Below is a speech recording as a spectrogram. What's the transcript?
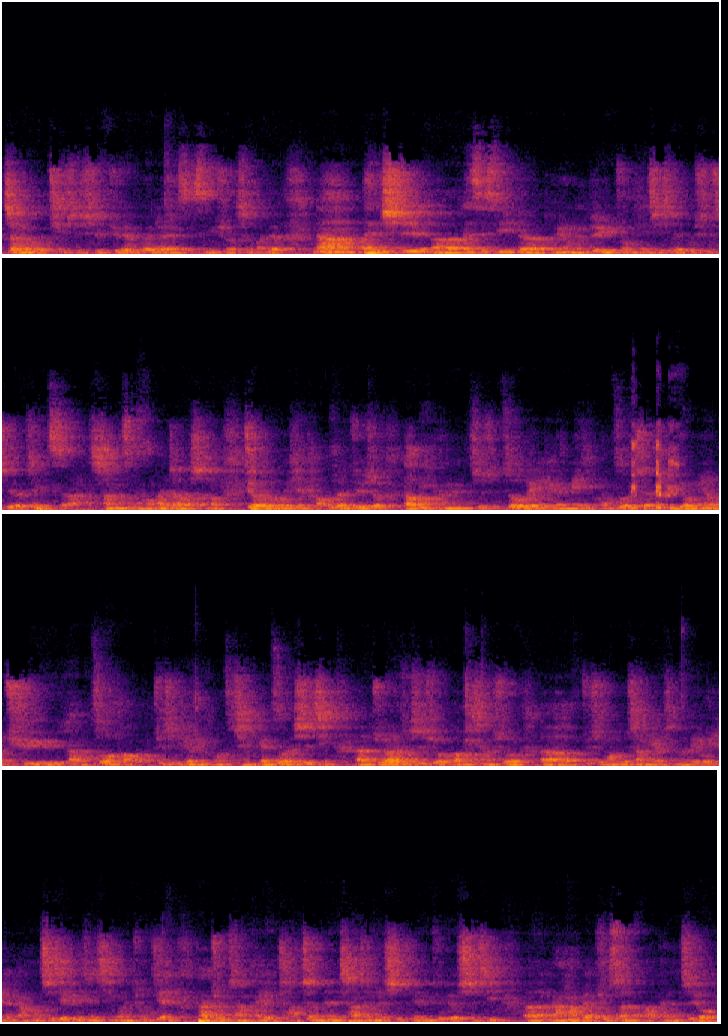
政委，我其实是绝对不会对 NCC 说什么的。那但是呃，NCC 的朋友们对于中天其实也不是只有这一次啊，上一次他们换照的时候就有过一些讨论，就是说到底他们就是作为一个媒体工作者有没有去呃做好就是一个媒体工作者应该做的事情？呃，主要就是说，好比像说呃，就是网络上面有什么留言，然后直接变成新闻，中间他主张他有。查证能？查证的时间，左右实际呃拿码表去算的话，可能只有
